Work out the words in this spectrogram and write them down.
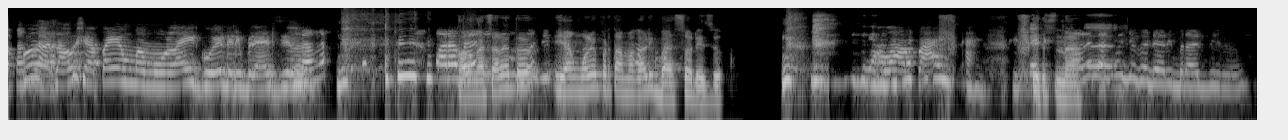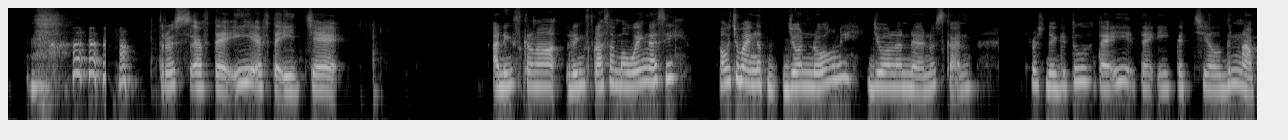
Apa Gue enggak? gak tahu siapa yang memulai gue dari Brazil. banget. Kalau nggak salah tuh yang mulai pertama kali baso deh, Zu. Ya ngapain? Fitnah. Soalnya aku juga dari Brazil. terus FTI, FTIC. Ada yang sekelas, ada yang sekelas sama W nggak sih? Aku cuma inget John doang nih, jualan danus kan. Terus udah gitu TI, TI kecil genap.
